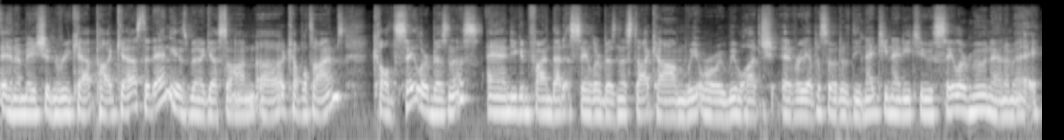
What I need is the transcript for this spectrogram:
animation recap podcast that Annie has been a guest on uh, a couple times called Sailor Business, and you can find that at sailorbusiness.com, we, where we watch every episode of the 1992 Sailor Moon anime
